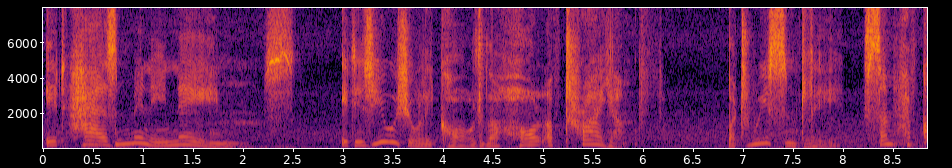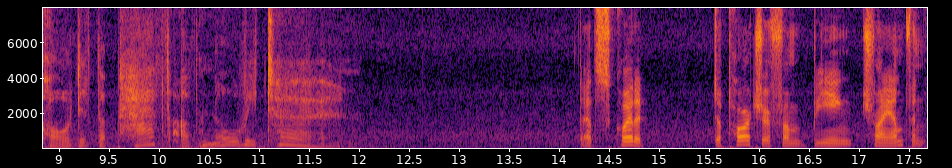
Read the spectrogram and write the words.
It has many names. It is usually called the Hall of Triumph. But recently, some have called it the Path of No Return. That's quite a departure from being triumphant.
